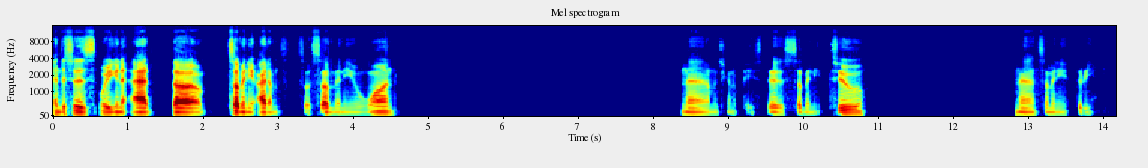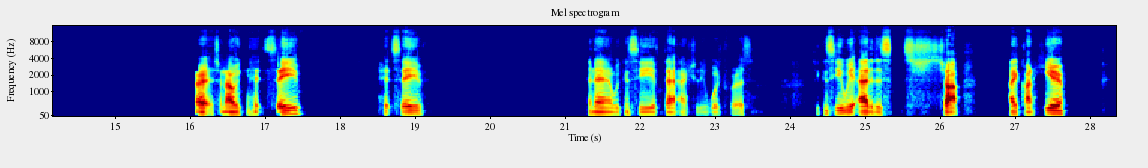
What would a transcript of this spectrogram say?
And this is where you're going to add the submenu items. So submenu one. And then I'm just going to paste this submenu two. And then submenu three. All right, so now we can hit save, hit save, and then we can see if that actually worked for us. So you can see we added this shop icon here.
